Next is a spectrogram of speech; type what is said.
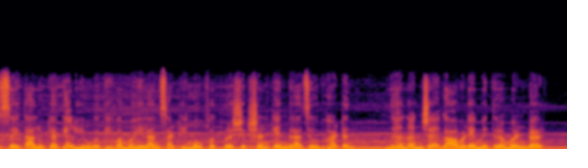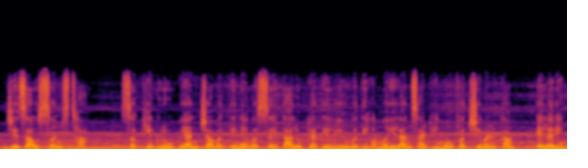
वसई तालुक्यातील युवती व महिलांसाठी मोफत प्रशिक्षण केंद्राचे उद्घाटन. धनंजय गावडे मित्र मंडळ जिजाऊ संस्था सखी ग्रुप यांच्या वतीने वसई तालुक्यातील युवती व महिलांसाठी मोफत शिवणकाम टेलरिंग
